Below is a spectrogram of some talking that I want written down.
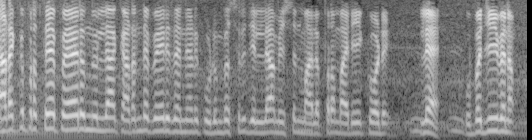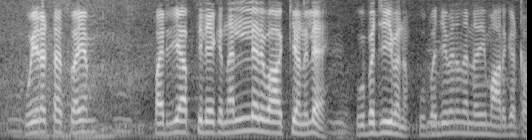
കടക്ക് പ്രത്യേക പേരൊന്നുമില്ല. കടന്റെ പേര് തന്നെയാണ് കുടുംബശ്രീ ജില്ലാ മിഷൻ മലപ്പുറം അരീക്കോട്. അല്ലേ? ഉപജീവനം. ഉയരട്ടെ സ്വയം. പര്യാപ്തിയിലേക്ക് നല്ലൊരു വാക്യാണ് അല്ലേ ഉപജീവനം. ഉപജീവനം തന്നെ ഈ മാർഗട്ടോ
